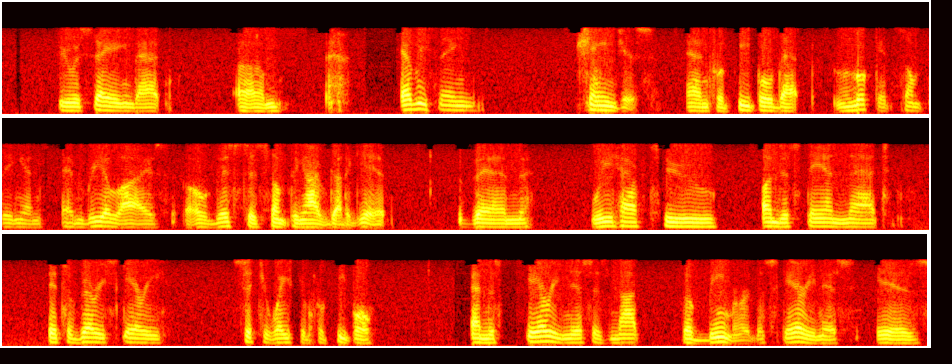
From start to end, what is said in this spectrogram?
you were saying that um, everything changes. And for people that look at something and, and realize, oh, this is something I've got to get, then we have to understand that it's a very scary situation for people. And the scariness is not the BEMER. The scariness is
